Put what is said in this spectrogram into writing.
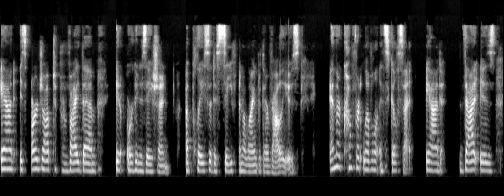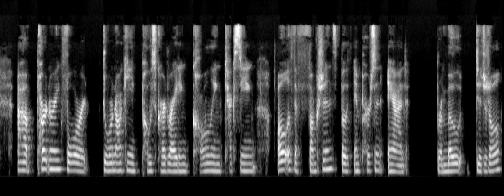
And it's our job to provide them an organization, a place that is safe and aligned with their values and their comfort level and skill set. And that is uh, partnering for door knocking, postcard writing, calling, texting, all of the functions, both in person and remote, digital,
